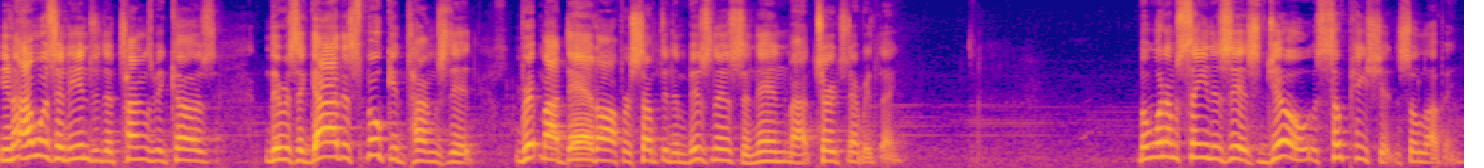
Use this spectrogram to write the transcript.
You know, I wasn't into the tongues because there was a guy that spoke in tongues that ripped my dad off or something in business and then my church and everything. But what I'm saying is this Joe was so patient and so loving.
